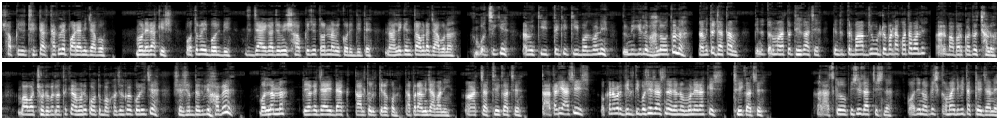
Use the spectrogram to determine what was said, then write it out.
সবকিছু ঠিকঠাক থাকলে পরে আমি যাব। মনে রাখিস, প্রথমেই বলবি যে জায়গা, জমি সবকিছু তোর নামে করে দিতে, নাহলে কিন্তু আমরা যাব না। বলছি কি, আমি কি থেকে কি বলব নি তুমি গেলে ভালো হতো না? আমি তো যেতাম, কিন্তু তোর মা তো ঠিক আছে, কিন্তু তোর বাপ যে উল্টোপাল্টা কথা বলে, আর বাবার কথা ছাড়ো। বাবা ছোটবেলা থেকে আমার কত বকাঝকা করেছে, সেসব দেখলি হবে? বললাম না, তুই আগে যাই, দেখ তাল তোর কীরকম, তারপর আমি যাবানি। আচ্ছা ঠিক আছে। তাড়াতাড়ি আসিস? ওখানে আবার গিলতি বসে যাস না যেন মনে রাখিস? ঠিক আছে। আর আজকে অফিসে যাচ্ছিস না? কদিন অফিস কামাই দিবি তা কে জানে?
